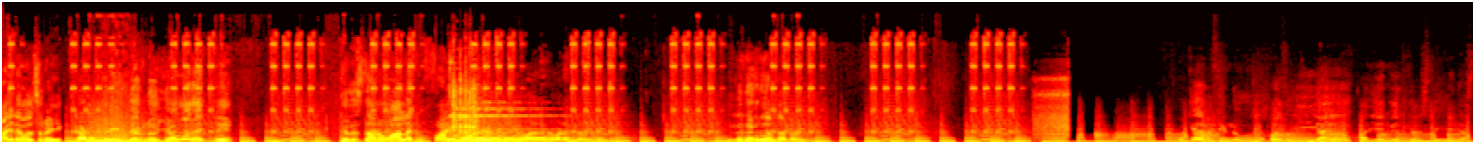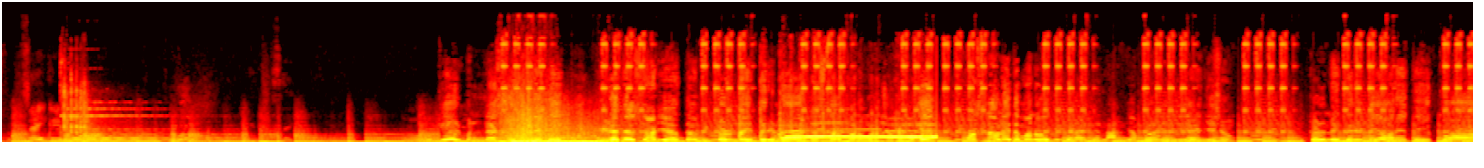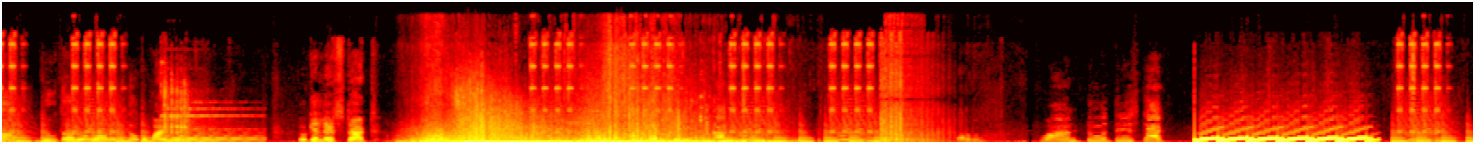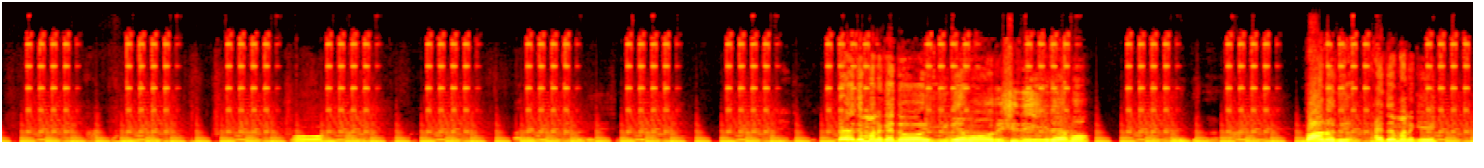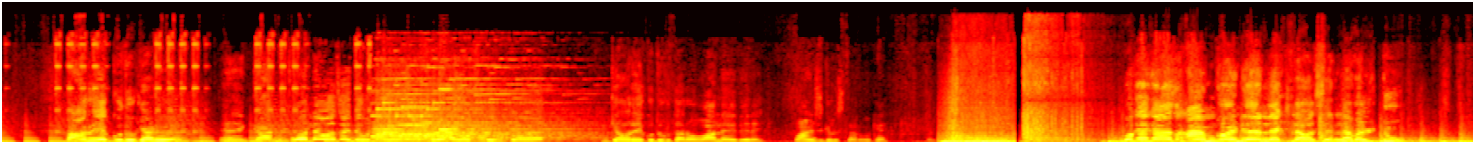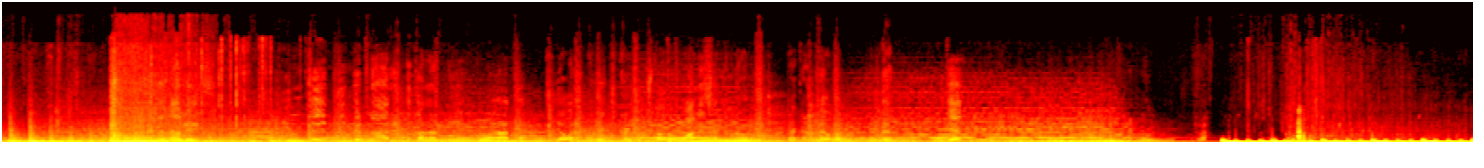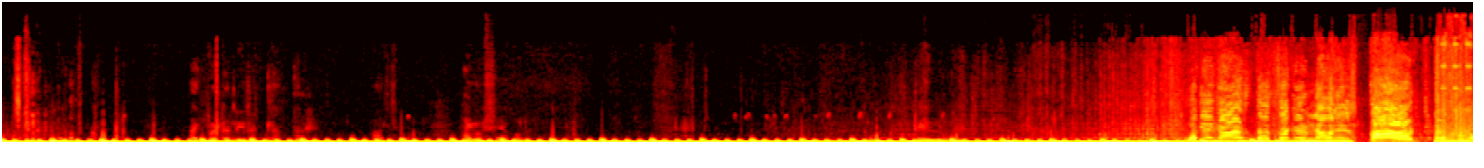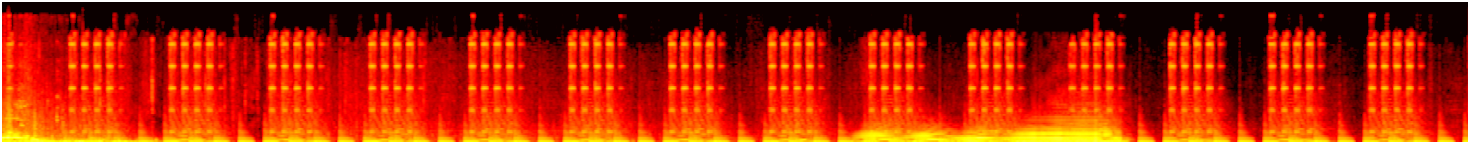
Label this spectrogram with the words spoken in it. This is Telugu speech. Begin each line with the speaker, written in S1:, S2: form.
S1: ఫైవ్ లెవెల్స్ ఉన్నాయి ఇక్కడ ఉన్న ఇద్దరులో ఎవరైతే గెలుస్తారో వాళ్ళకి ఫైవ్ లెవెల్ ఇవ్వడం జరుగుతుంది. వీళ్ళ దగ్గర వెళ్తాను ఓకే రుచి నువ్వు ఇవ్వదు. ఈ పదిహేను వేలు గెలిస్తే ఏం చేస్తావు?
S2: సైకిల్
S1: ఓకే మన నెక్స్ట్ అయితే వీడియోతో స్టార్ట్ చేద్దాం. ఇక్కడ ఉన్న ఇద్దరు ఇల్లు ఎవరు చేస్తారో? మనం కూడా చూద్దాం ఓకే? ఫస్ట్ లెవెల్ అయితే మనం అయితే ఇక్కడ అయితే లాంగ్ జంప్ అనేది అరేంజ్ చేసాం ఇక్కడ ఉన్న ఇద్దరు ఇల్లు ఎవరైతే ఎక్కువ దూకుతారో వాళ్ళకైతే ఒక పాయింట్ ఉంటుంది okay let start one two three start ఓ. ఇక్కడైతే మనకైతే ఇదేమో రిషిది ఇదేమో భానుది. అయితే మనకి భాను ఎక్కువ దూకాడు. ఇంకా ఫోర్ లెవెల్స్ అయితే ఉన్నాయి. ఫోర్ లెవెల్స్ ఇంకా ఇంకెవరు ఎక్కువ దూకుతారో వాళ్ళే అయితేనే పాయింట్స్ గెలుస్తారు okay? Okay guys I'm going to the next level level two Okay, guys, the second level is start. Let's go.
